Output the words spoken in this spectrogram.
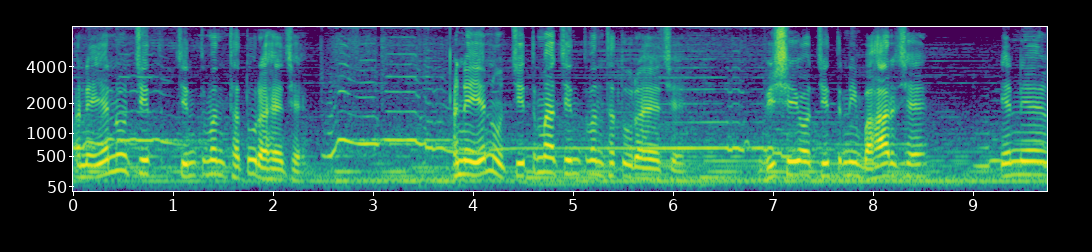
અને એનું ચિત્ત ચિંતવન થતું રહે છે. અને એનું ચિત્તમાં ચિંતવન થતું રહે છે. વિષયો ચિત્તની બહાર છે. એને,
